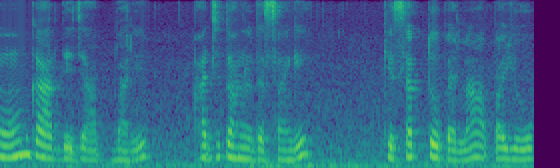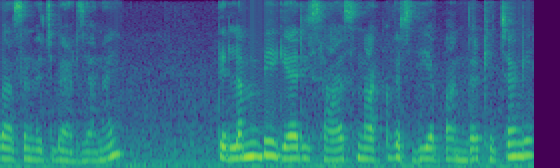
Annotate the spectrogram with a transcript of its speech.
ਓਮਕਾਰ ਦੇ ਜਾਪ ਬਾਰੇ ਅੱਜ ਤੁਹਾਨੂੰ ਦੱਸਾਂਗੇ ਕਿ ਸਭ ਤੋਂ ਪਹਿਲਾਂ ਆਪਾਂ ਯੋਗ ਆਸਨ ਵਿੱਚ ਬੈਠ ਜਾਣਾ ਹੈ ਤੇ ਲੰਬੀ ਗਹਿਰੀ ਸਾਹ ਨੱਕ ਵਿੱਚ ਦੀ ਆਪਾਂ ਅੰਦਰ ਖਿੱਚਾਂਗੇ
